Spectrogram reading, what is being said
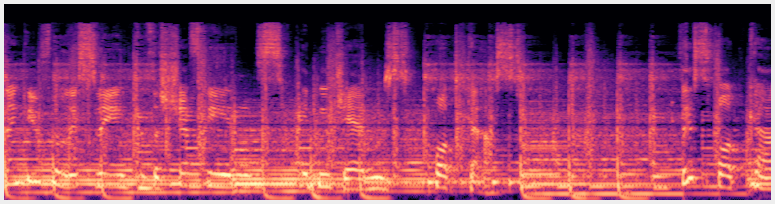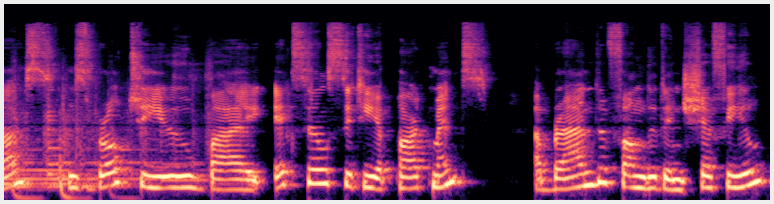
Thank you for listening to the Sheffield's Hidden Gems podcast. This podcast is brought to you by Excel City Apartments, a brand founded in Sheffield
